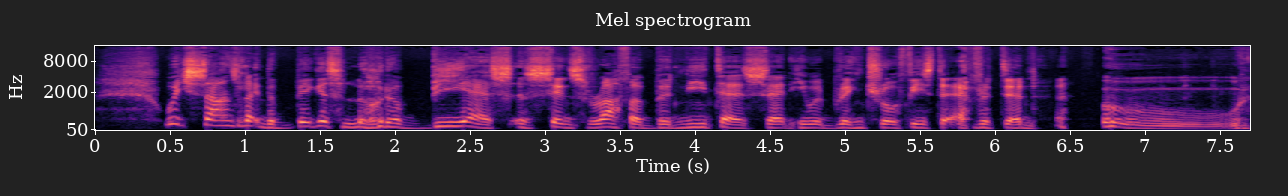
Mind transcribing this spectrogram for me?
which sounds like the biggest load of BS since Rafa Benitez said he would bring trophies to Everton. Ooh.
